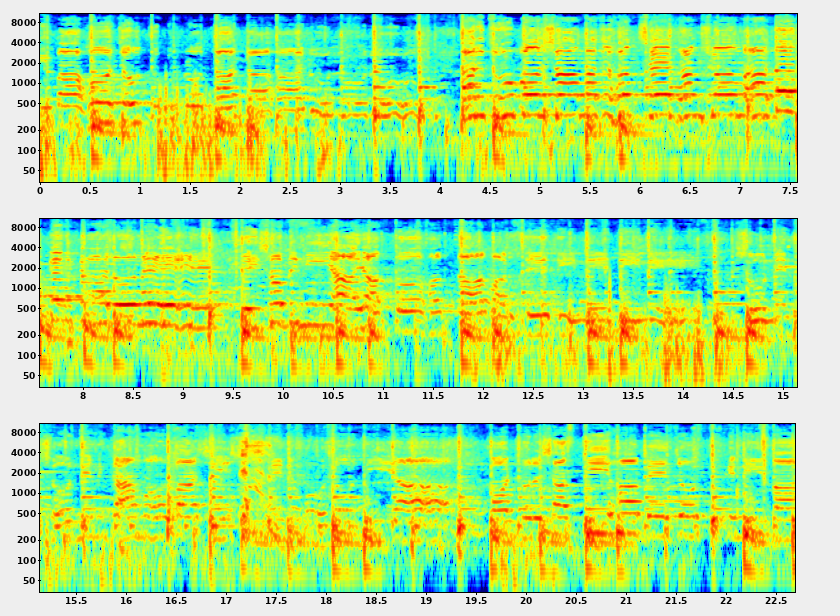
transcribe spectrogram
বিবাহ যৌতুক প্রথা তাহার আর যুব সমাজ হচ্ছে ধ্বংস মাদকের কারণে। এইসব নিয়ে আত্মহত্যা বাড়ছে দিনে দিনে। শোনেন শোনেন গ্রামবাসী, শোনেন মন দিয়া কঠোর শাস্তি হবে যৌতুক নিবার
